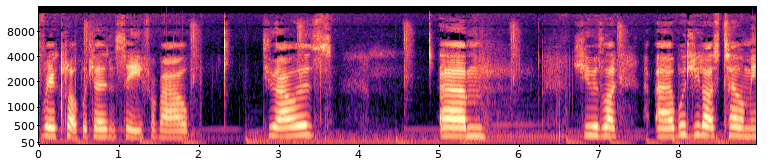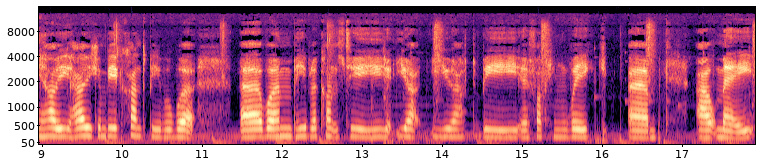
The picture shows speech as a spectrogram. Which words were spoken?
3 o'clock, which I didn't see for about two hours, um, she was like, uh, would you like to tell me how you how you can be a cunt to people, but uh, when people are cunts to you, you you have to be a fucking weak um, out mate.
